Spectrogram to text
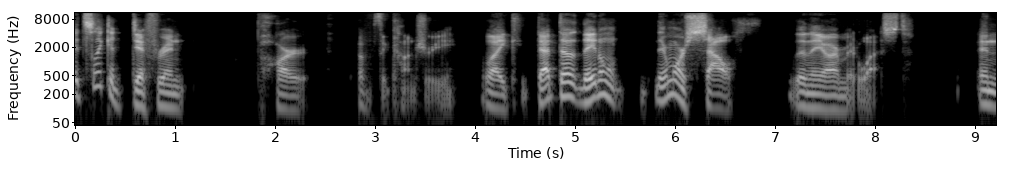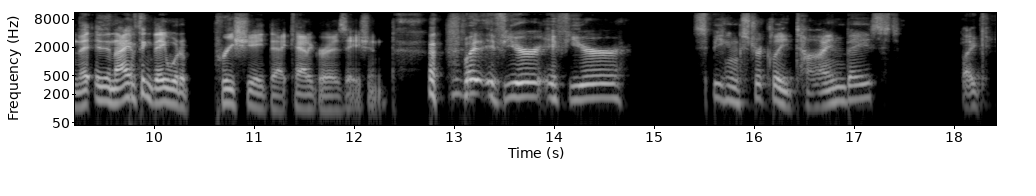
it's like a different part of the country. Like that does they don't they're more south than they are Midwest. And they, and I think they would appreciate that categorization. But if you're if you're speaking strictly time based, like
